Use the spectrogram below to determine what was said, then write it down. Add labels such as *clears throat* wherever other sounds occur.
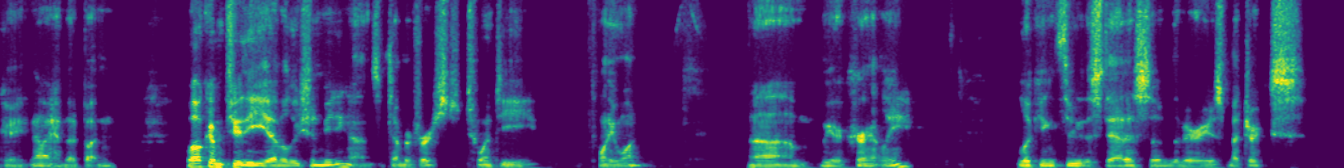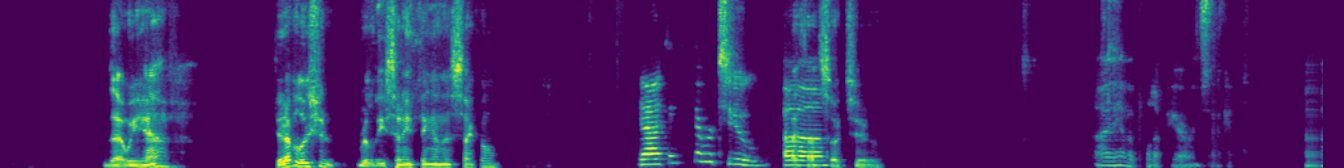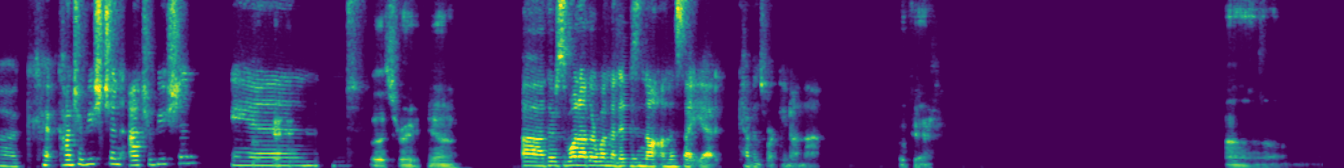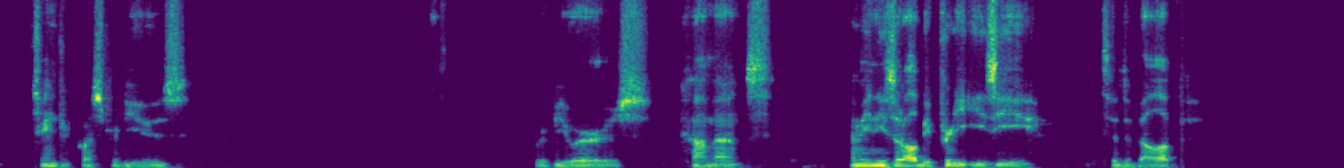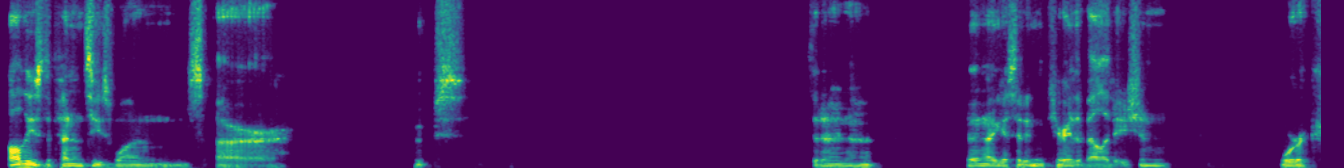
Okay, now I have that button. Welcome to the evolution meeting on September 1st, 2021. Um, We are currently looking through the status of the various metrics that we have. Did evolution release anything on this cycle? Yeah, I think there were two. I thought Um, so too. I have it pulled up here, one second. Uh, Contribution, attribution, and That's right, yeah, uh, there's one other one that is not on the site yet. Kevin's working on that. okay. Um, Change request reviews. Reviewers, comments. I mean, these would all be pretty easy to develop. All these dependencies ones are, oops. Did I not? Then I guess I didn't carry the validation work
